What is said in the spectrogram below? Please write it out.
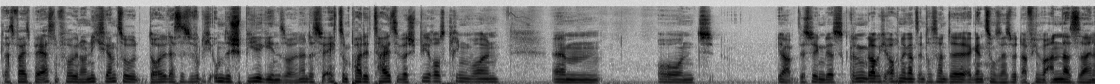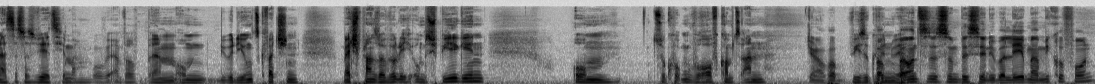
das war jetzt bei der ersten Folge noch nicht ganz so doll, dass es wirklich um das Spiel gehen soll, ne? Dass wir echt so ein paar Details über das Spiel rauskriegen wollen. Ähm, und ja, deswegen, das kann, glaube ich, auch eine ganz interessante Ergänzung sein. Es wird auf jeden Fall anders sein als das, was wir jetzt hier machen, wo wir einfach ähm, um, über die Jungs quatschen. Matchplan soll wirklich ums Spiel gehen, um zu gucken, worauf kommt es an. Genau, bei, Wieso bei, bei uns ist es so ein bisschen Überleben am Mikrofon.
